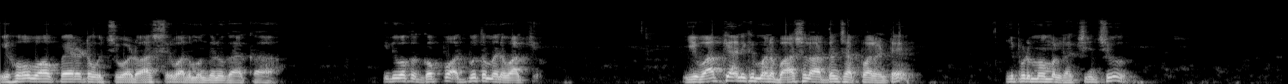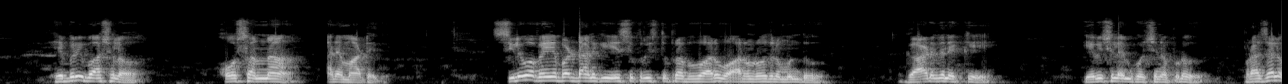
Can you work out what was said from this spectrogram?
యెహోవా పేరట వచ్చేవాడు ఆశీర్వాదముందునుగాక ఇది ఒక గొప్ప అద్భుతమైన వాక్యం. ఈ వాక్యానికి మన భాషలో అర్థం చెప్పాలంటే ఇప్పుడు మమ్మల్ని రక్షించు. హెబ్రి భాషలో హోసన్నా అనే మాట ఇది. సిలువ వేయబడ్డానికి యేసుక్రీస్తు ప్రభువారు వారం రోజుల ముందు గాడిదనెక్కి ఎరుసలేంకి వచ్చినప్పుడు ప్రజలు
